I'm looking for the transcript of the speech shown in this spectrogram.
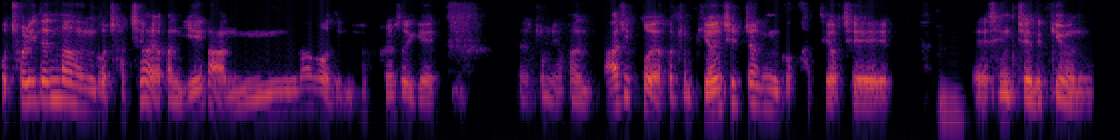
뭐 처리된다는 것 자체가 약간 이해가 안 가거든요. 그래서 이게 좀 약간 아직도 약간 좀 비현실적인 것 같아요. 제, 음. 생, 제 느낌은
